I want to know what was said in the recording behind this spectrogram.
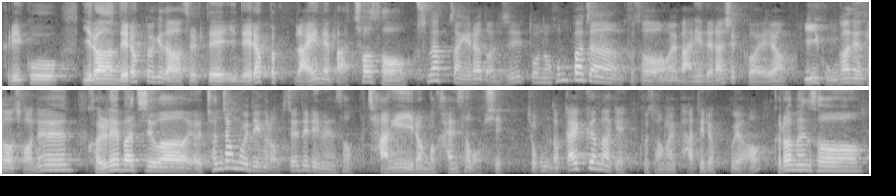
그리고 이런 내력벽이 나왔을 때 이 내력벽 라인에 맞춰서 수납장이라든지 또는 홈바장 구성을 많이들 하실 거예요. 이 공간에서 저는 걸레바지와 천장 몰딩을 없애드리면서 장이 이런 거 간섭 없이 조금 더 깔끔하게 구성을 봐드렸고요. 그러면서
